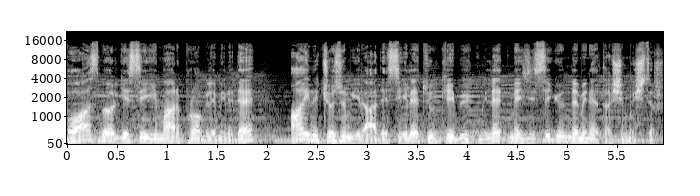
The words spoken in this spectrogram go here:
Boğaz bölgesi imar problemini de aynı çözüm iradesiyle Türkiye Büyük Millet Meclisi gündemine taşımıştır.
